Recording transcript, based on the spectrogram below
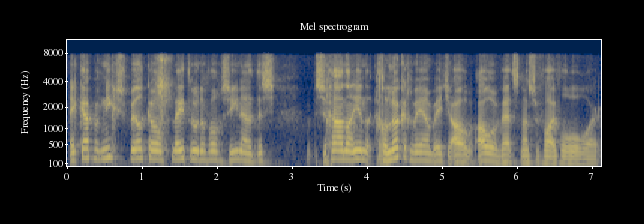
ik heb hem niet gespeeld, ik heb wel een playthrough ervan gezien en het is... Ze gaan dan in, gelukkig weer een beetje oude, ouderwets naar survival horror.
